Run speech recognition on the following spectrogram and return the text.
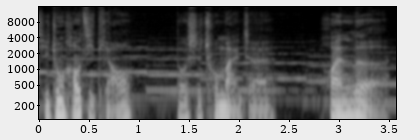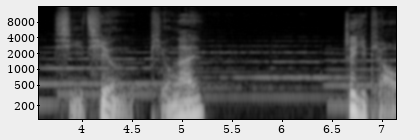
其中好几条，都是充满着欢乐、喜庆、平安。这一条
